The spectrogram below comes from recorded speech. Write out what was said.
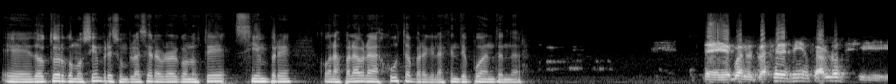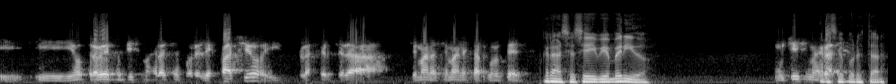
Eh, doctor, como siempre, es un placer hablar con usted, siempre con las palabras justas para que la gente pueda entender. Eh, bueno, el placer es mío, Carlos, y, otra vez muchísimas gracias por el espacio y un placer será semana a semana estar con usted. Gracias y bienvenido. Muchísimas gracias. Gracias por estar.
